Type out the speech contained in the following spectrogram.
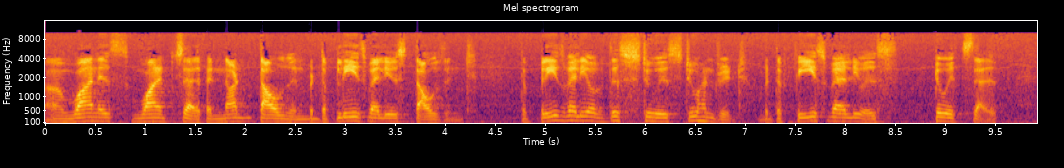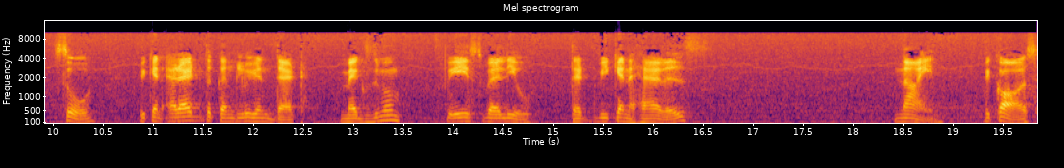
uh, 1 is 1 itself and not 1000 but the place value is 1000 the place value of this 2 is 200 but the face value is 2 itself. So we can arrive at the conclusion that maximum face value that we can have is 9 because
